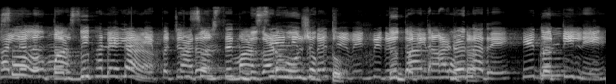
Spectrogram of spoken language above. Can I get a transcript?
खाल्ल्यानंतर दूध खाण्याने पचनसंस्थेत बिघाड होऊ शकतो. दुधात आढळणारे हे दोन्ही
